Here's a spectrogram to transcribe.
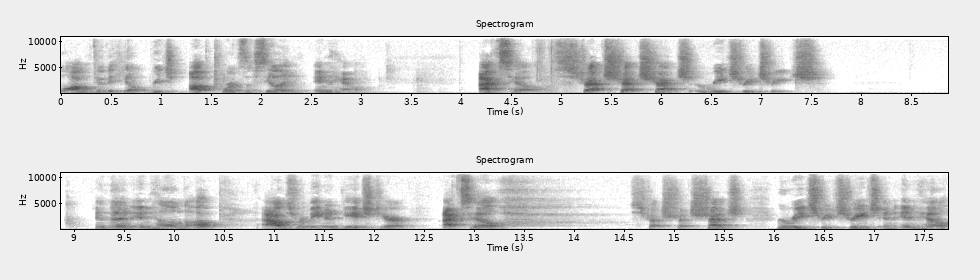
long through the heel, reach up towards the ceiling. Inhale. Exhale. Stretch, stretch, stretch, reach, reach, reach. And then inhale on the up. Abs remain engaged here. Exhale. Stretch, stretch, stretch. Reach, reach, reach, and inhale.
